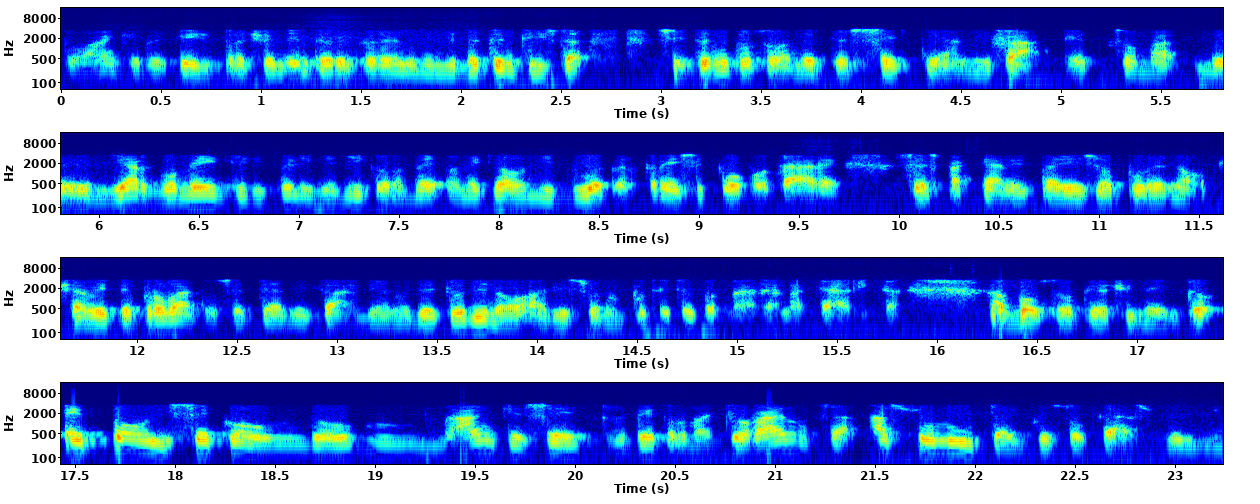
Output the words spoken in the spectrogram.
fatto, anche perché il precedente referendum indipendentista si è tenuto solamente sette anni fa e insomma gli gli argomenti di quelli che dicono beh non è che ogni due per tre si può votare se spaccare il paese oppure no. Ci avete provato sette anni fa, vi hanno detto di no, adesso non potete tornare alla carica a vostro piacimento. E poi secondo, anche se ripeto la maggioranza assoluta in questo caso degli,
